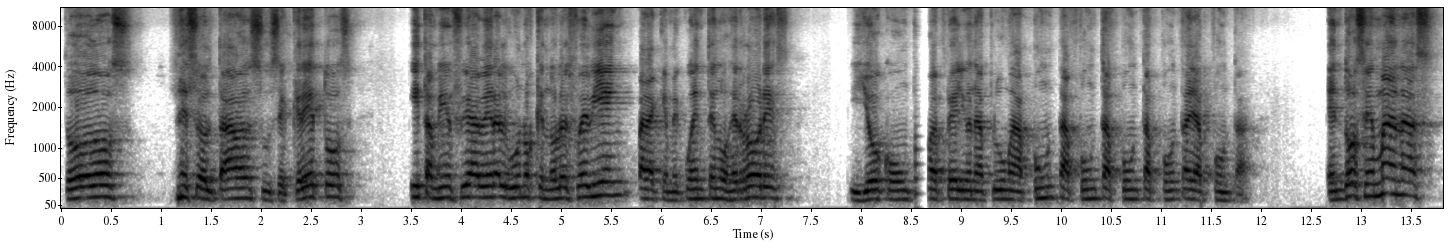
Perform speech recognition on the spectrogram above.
todos me soltaban sus secretos y también fui a ver a algunos que no les fue bien para que me cuenten los errores y yo con un papel y una pluma apunta, punta, apunta, punta y apunta. En dos semanas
